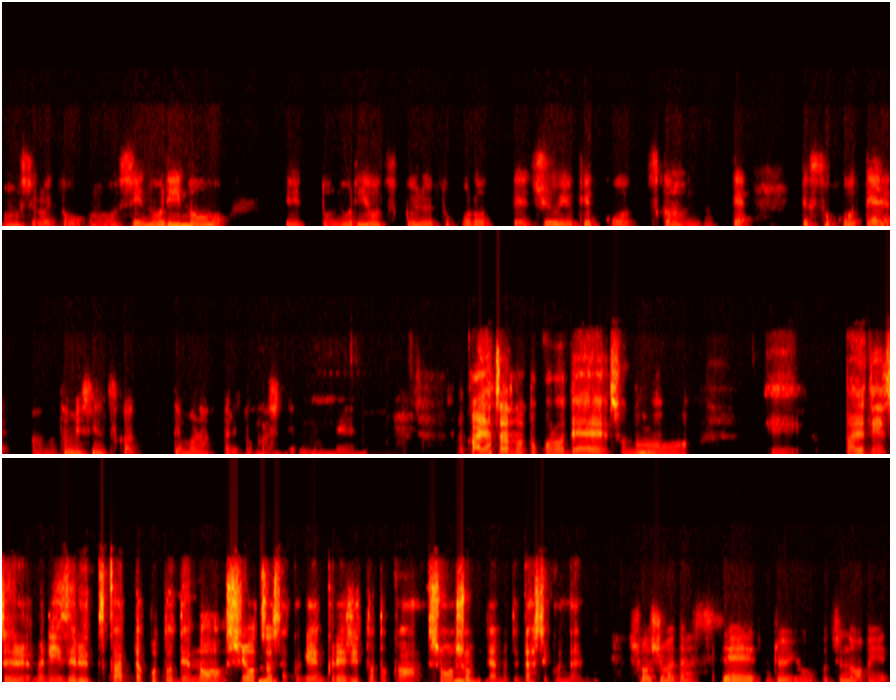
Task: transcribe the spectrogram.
面白いと思うし、海苔の、えっと、海苔を作るところって重油結構使うんだって。で、そこで、あの、試しに使ってもらったりとかしてるので。なんか、あやちゃんのところで、その、えーバイオディーゼル、まあ、リーゼル使ったことでのう CO2 ん削減クレジットとか、証書みたいなのって出してくんないの？少々は出せるよ。うちの、えっ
